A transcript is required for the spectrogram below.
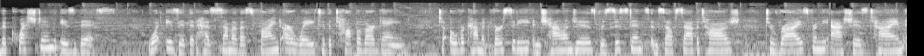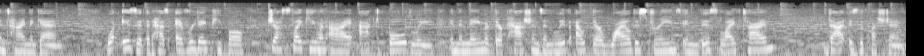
The question is this What is it that has some of us find our way to the top of our game, to overcome adversity and challenges, resistance and self sabotage, to rise from the ashes time and time again? What is it that has everyday people just like you and I act boldly in the name of their passions and live out their wildest dreams in this lifetime? That is the question,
